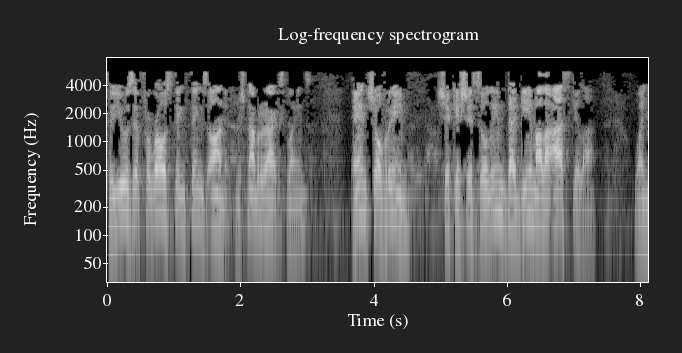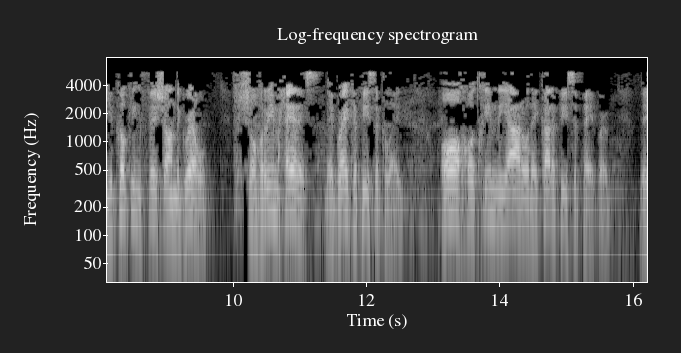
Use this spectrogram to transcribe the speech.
to use it for roasting things on it. Mishnah Berurah explains, and shovrim shekeshesolim dagim ala askela. When you're cooking fish on the grill, shovrim heres, they break a piece of clay, or chotchim niyar, or they cut a piece of paper. They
